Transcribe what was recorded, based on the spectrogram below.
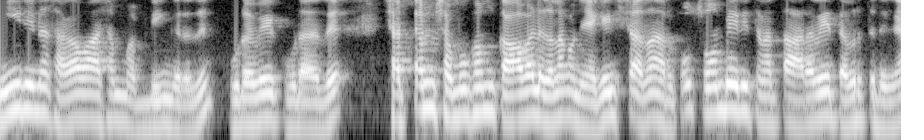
மீறின சகவாசம் அப்படிங்கிறது கூடவே கூடாது. சட்டம் சமூகம் காவல் இதெல்லாம் கொஞ்சம் எகெயின்ஸ்டாக தான் இருக்கும். சோம்பேறித்தனத்தை அறவே தவிர்த்துடுங்க.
